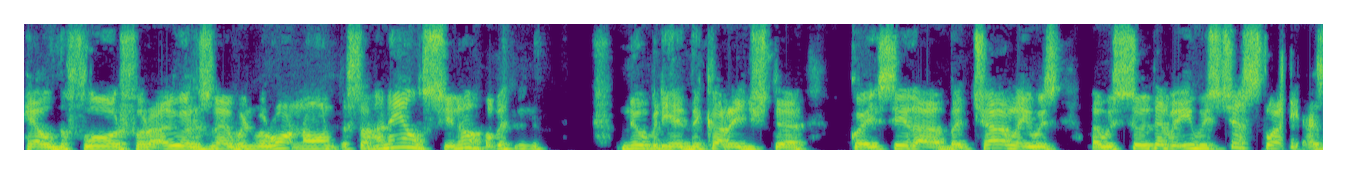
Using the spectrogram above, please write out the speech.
held the floor for hours now when we're wanting on to something else, you know. Nobody had the courage to quite say that, but Charlie was. I was so different. He was just like as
